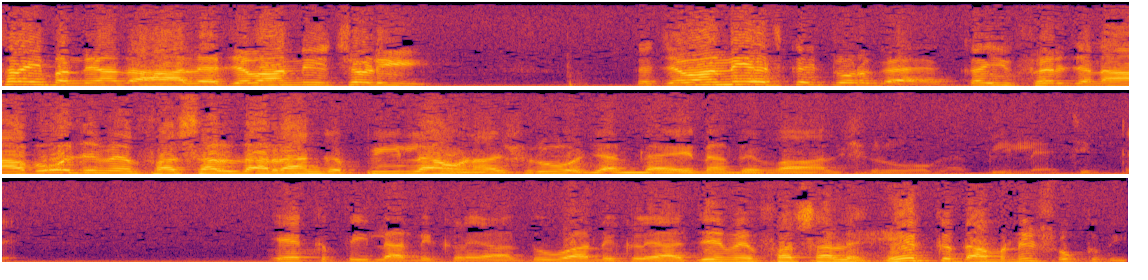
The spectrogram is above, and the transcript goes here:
طرح ہی بندیاں دا حال ہے، جوانی چڑی تے جوانی کئی ٹر گئے، کئی پھر جناب وہ جی فصل دا رنگ پیلا ہونا شروع ہو جاتا ہے دے وال شروع ہو گئے، پیلے، چٹے۔ ایک تیلا نکلیا دوا نکلیا جی فصل ایک دم نہیں سکتی۔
